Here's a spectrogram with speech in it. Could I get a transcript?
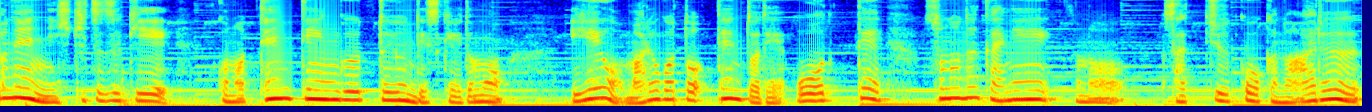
去年に引き続きこのテンティングというんですけれども家を丸ごとテントで覆ってその中にその殺虫効果のある、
